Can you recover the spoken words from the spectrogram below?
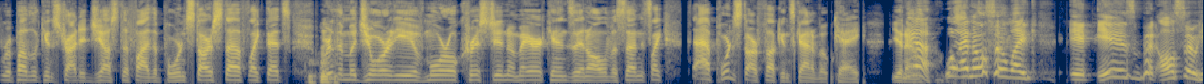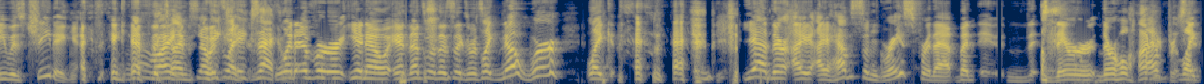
Republicans try to justify the porn star stuff. Like that's we're the majority of moral Christian Americans and all of a sudden it's like, ah, porn star fucking's kind of okay. You know. Yeah, well, and also like it is, but also he was cheating. I think at the Right. time, so it's like exactly. whatever you know. And that's one of those things where it's like, no, we're like, yeah, there. I I have some grace for that, but eh, th- their their whole platform, like.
